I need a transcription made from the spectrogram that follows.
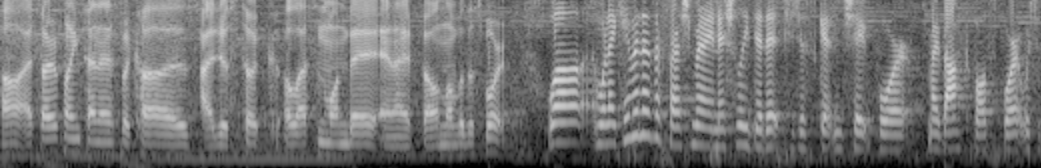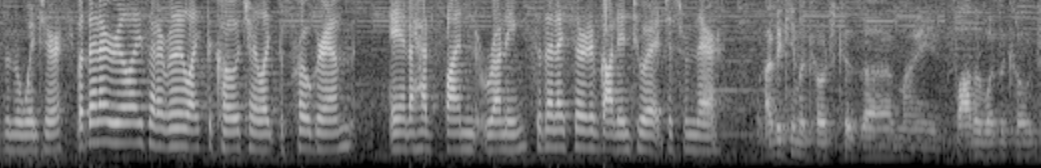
Uh, I started playing tennis because I just took a lesson one day and I fell in love with the sport. Well, when I came in as a freshman, I initially did it to just get in shape for my basketball sport, which is in the winter. But then I realized that I really liked the coach, I liked the program, and I had fun running. So then I sort of got into it just from there. I became a coach because uh, my father was a coach,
